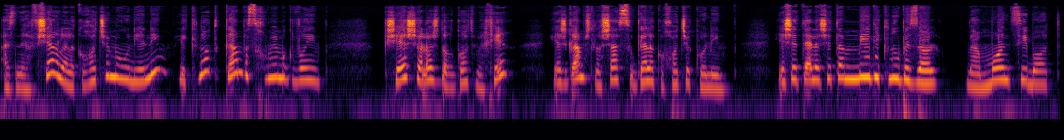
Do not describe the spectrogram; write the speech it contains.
אז נאפשר ללקוחות שמעוניינים לקנות גם בסכומים הגבוהים. כשיש שלוש דרגות מחיר, יש גם שלושה סוגי לקוחות שקונים. יש את אלה שתמיד יקנו בזול, מהמון סיבות,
